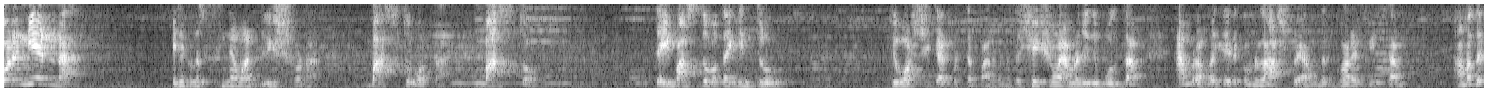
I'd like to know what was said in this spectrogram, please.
ওরে নিয়েন না। এটা কোনো সিনেমার দৃশ্য না, বাস্তবতা, বাস্তব। তো এই বাস্তবতায় কিন্তু কেউ অস্বীকার করতে পারবে না। তো সেই সময় আমরা যদি বলতাম, আমরা হয়তো এরকম লাশ হয়ে আমাদের ঘরে ফিরতাম, আমাদের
